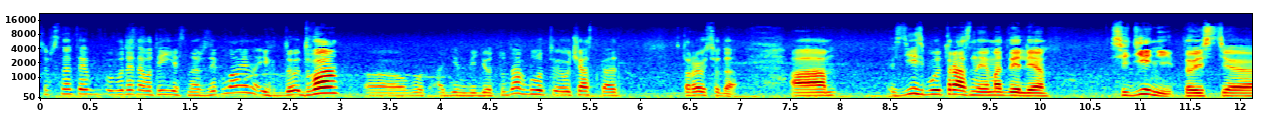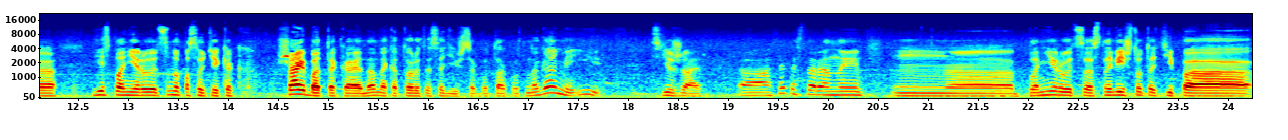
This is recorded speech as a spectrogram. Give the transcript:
Собственно, это, вот это вот и есть наш зиплайн. Их два. Э, Вот один ведет туда, вглубь участка, второй сюда. Здесь будут разные модели сидений. То есть э, здесь планируется, ну, по сути, как шайба такая, да, на которую ты садишься вот так вот ногами и съезжаешь. А с этой стороны э, планируется остановить что-то типа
